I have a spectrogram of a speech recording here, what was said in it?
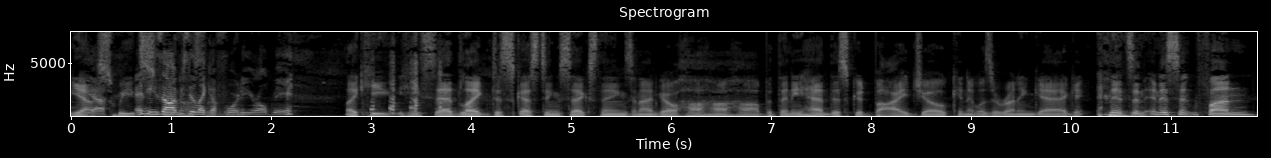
yeah, yeah. sweet. And he's obviously like a 40 year old man. Like he he said like disgusting sex things, and I'd go ha ha ha. But then he had this goodbye joke, and it was a running gag, and it's an innocent, fun,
